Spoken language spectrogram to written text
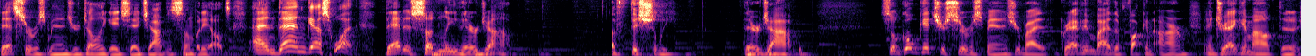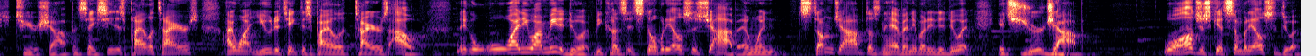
that service manager delegates that job to somebody else. And then guess what? That is suddenly their job. Officially, their job. So go get your service manager by grab him by the fucking arm and drag him out to, to your shop and say, "See this pile of tires? I want you to take this pile of tires out." And they go, well, "Why do you want me to do it?" Because it's nobody else's job. And when some job doesn't have anybody to do it, it's your job. Well, I'll just get somebody else to do it.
